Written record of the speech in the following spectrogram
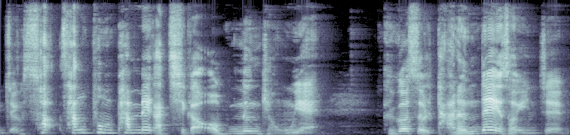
이제 사- 상품 판매 가치가 없는 경우에 그것을 다른 데에서 이제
